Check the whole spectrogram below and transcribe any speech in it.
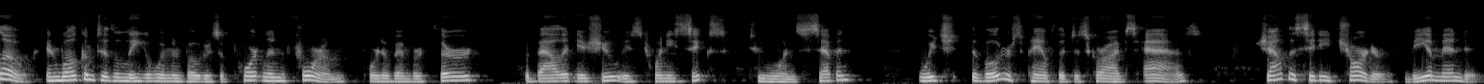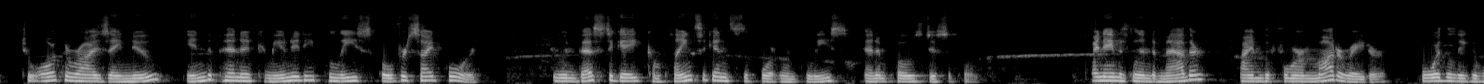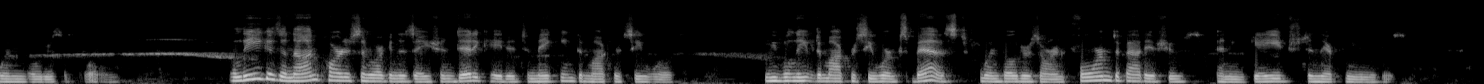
Hello, and welcome to the League of Women Voters of Portland Forum for November 3rd. The ballot issue is 26217, which the voters pamphlet describes as, shall the city charter be amended to authorize a new independent community police oversight board to investigate complaints against the Portland Police and impose discipline? My name is Linda Mather. I'm the forum moderator for the League of Women Voters of Portland. The League is a nonpartisan organization dedicated to making democracy work. We believe democracy works best when voters are informed about issues and engaged in their communities.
